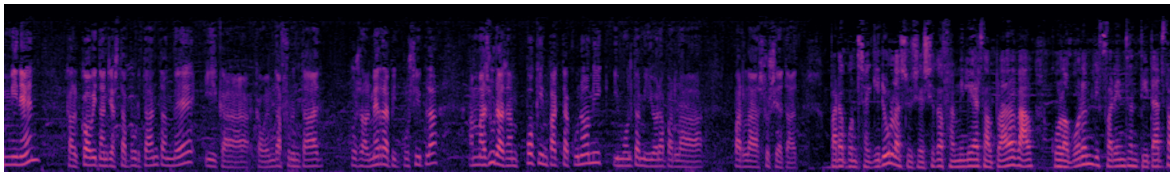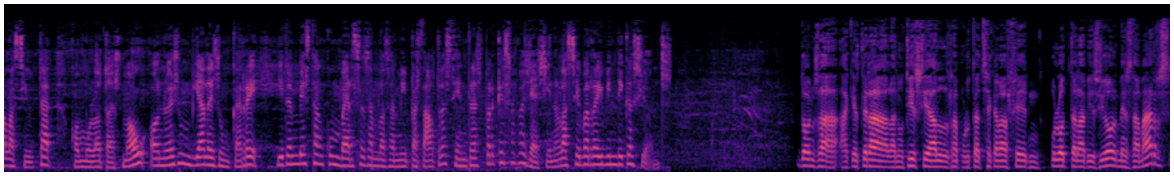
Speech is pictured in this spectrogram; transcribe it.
imminent que el Covid ens hi està portant també i que, que ho hem d'afrontar doncs, el més ràpid possible amb mesures amb poc impacte econòmic i molta millora per la, per la societat. Per aconseguir-ho, l'Associació de Famílies del Pla de Dalt col·labora amb diferents entitats de la ciutat, com Olot es mou o No és un vial, és un carrer, i també estan converses amb les amipes d'altres centres perquè s'afegeixin a les seves reivindicacions. Doncs ah, aquesta era la notícia, el reportatge que va fer Olot Televisió el mes de març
